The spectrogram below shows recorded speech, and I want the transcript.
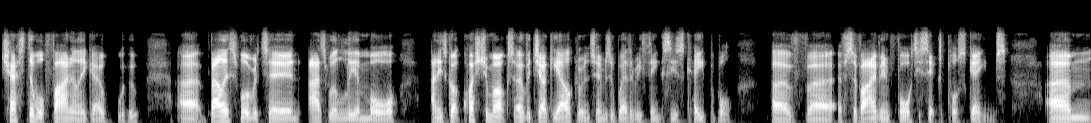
Chester will finally go. Woohoo! Uh, Bellis will return, as will Liam Moore, and he's got question marks over Jagielka in terms of whether he thinks he's capable of uh, of surviving 46 plus games. Um,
